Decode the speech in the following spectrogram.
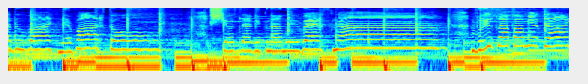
Гадувати не варто, що за вікнами весна, ви запам'ятаєте.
